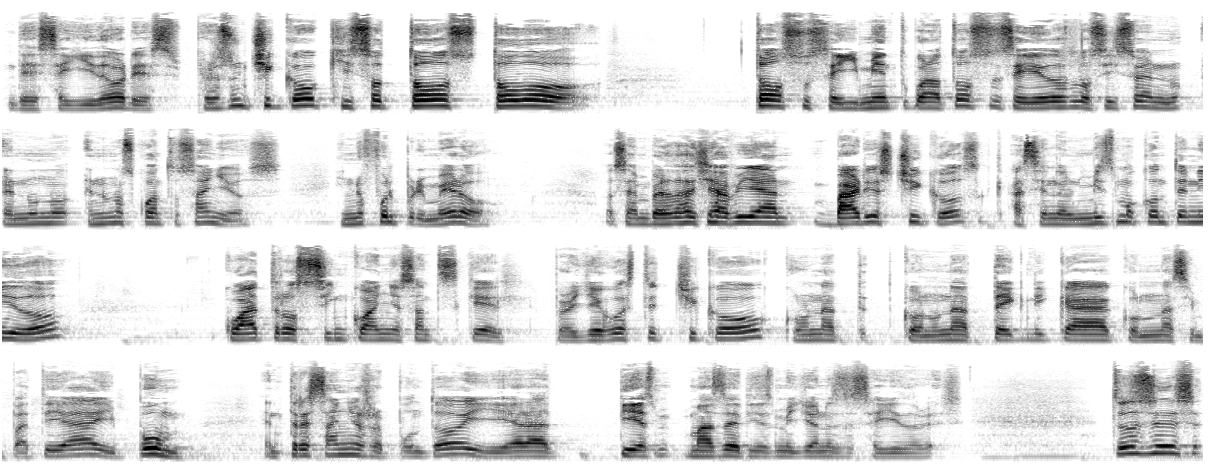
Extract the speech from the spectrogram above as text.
de seguidores. Pero es un chico que hizo todos, todo, todo su seguimiento, bueno, todos sus seguidores los hizo en, en, uno- en unos cuantos años. Y no fue el primero. O sea, en verdad ya habían varios chicos haciendo el mismo contenido cuatro o cinco años antes que él. Pero llegó este chico con una, con una técnica, con una simpatía y ¡pum! En tres años repuntó y era 10 más de 10 millones de seguidores. Entonces,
